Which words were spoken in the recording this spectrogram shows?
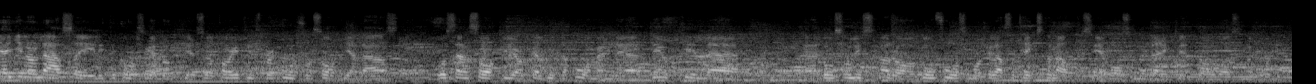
jag gillar att läsa i lite konstiga böcker så jag har tagit inspiration från saker jag läst och sen saker jag själv hittar på men det är upp till de som lyssnar och de få som orkar läsa texterna att se vad som är verkligt och vad som är påhittat.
